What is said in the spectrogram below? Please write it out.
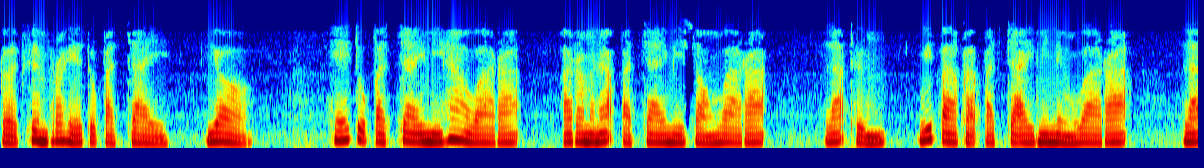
เกิดขึ้นเพราะเหตุปัจจัย ย่อ เหตุปัจจัยมีห้าวาระ อารมณปัจจัยมีสองวาระ ละถึง วิปากปัจจัยมีหนึ่งวาระ ละ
